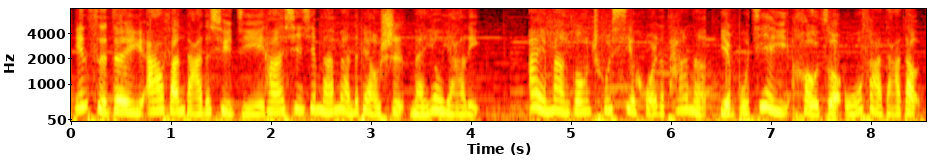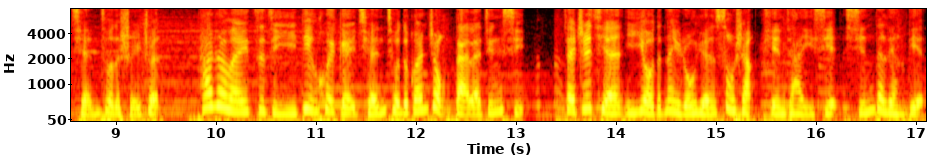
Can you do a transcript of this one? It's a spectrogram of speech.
因此对于《阿凡达》的续集，他信心满满的表示没有压力。爱慢工出细活的他呢，也不介意后作无法达到前作的水准。他认为自己一定会给全球的观众带来惊喜，在之前已有的内容元素上添加一些新的亮点。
